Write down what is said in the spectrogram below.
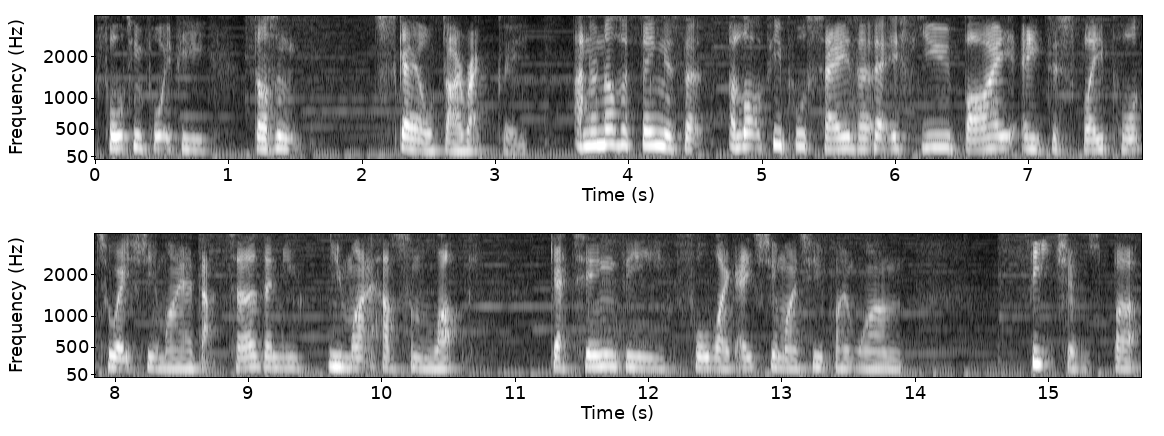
1440p doesn't scale directly. And another thing is that a lot of people say that if you buy a DisplayPort to HDMI adapter then you you might have some luck getting the full like HDMI 2.1 features, but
